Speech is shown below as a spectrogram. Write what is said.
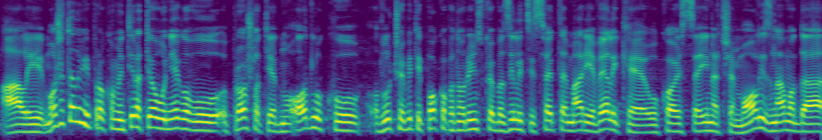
ali možete li mi prokomentirati ovu njegovu prošlotjednu odluku? Odlučio je biti pokopan u Rimskoj bazilici Svete Marije Velike u kojoj se inače moli. Znamo da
